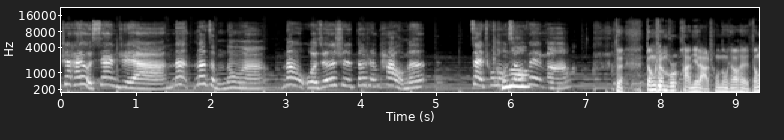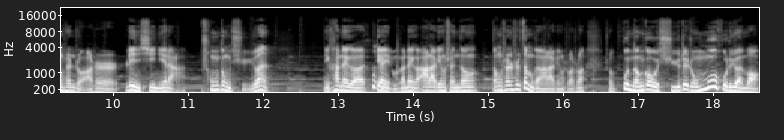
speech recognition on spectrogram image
这还有限制呀？那那怎么弄啊？那我觉得是灯神怕我们再冲动消费吗？对，灯神不是怕你俩冲动消费，灯神主要是吝惜你俩冲动许愿。你看那个 电影的那个阿拉丁神灯，灯神是这么跟阿拉丁说：说说不能够许这种模糊的愿望，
